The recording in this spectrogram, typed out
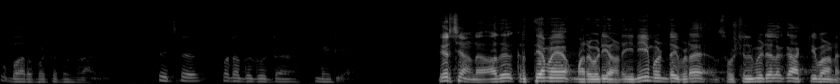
ഉപകാരപ്പെട്ടെന്നുള്ളതാണ് it's one of the good media തീർച്ചയാണ് അത് കൃത്യമായ മറുപടിയാണ്. ഇനിയുമുണ്ട് ഇവിടെ സോഷ്യൽ മീഡിയയിലൊക്കെ ആക്റ്റീവാണ്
